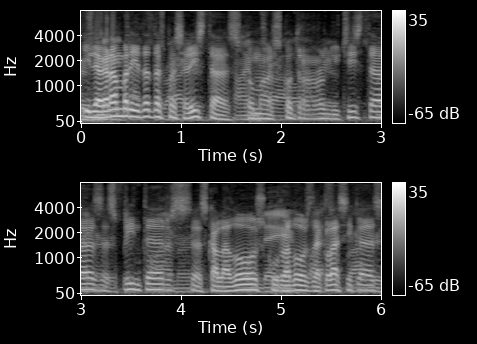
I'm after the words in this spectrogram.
i la gran varietat d'especialistes, com els trial, contrarellotgistes, sprinters, escaladors, corredors de clàssiques...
